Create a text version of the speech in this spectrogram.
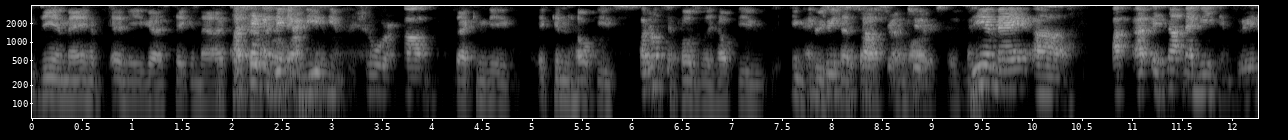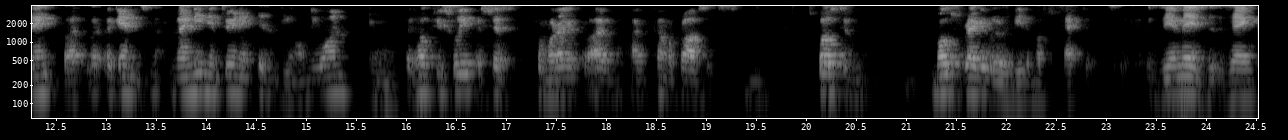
ZMA? Have any of you guys taken that? I I've taken zinc magnesium for sure. Um, That can be. It can help you. I don't supposedly help you increase, Increase testosterone testosterone, you're. ZMA, uh, I, I, it's not magnesium threonate, but again, it's not, magnesium threonate isn't the only one Mhm. that helps you sleep. It's just from what I, I've, I've come across, it's supposed to most regularly be the most effective for sleeping. ZMA's zinc,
